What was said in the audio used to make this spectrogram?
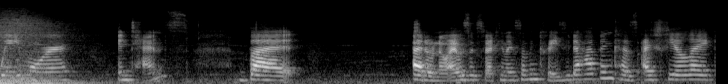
way more intense. But I don't know. I was expecting like something crazy to happen because I feel like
